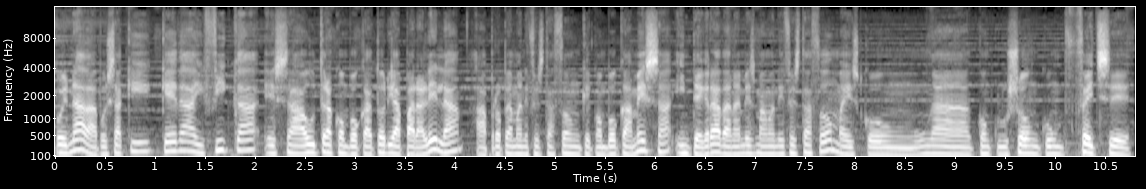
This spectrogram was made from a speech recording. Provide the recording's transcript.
Pois nada, pois aquí queda e fica esa outra convocatoria paralela á propia manifestación que convoca a mesa, integrada na mesma manifestación, mas con unha conclusión cun feche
